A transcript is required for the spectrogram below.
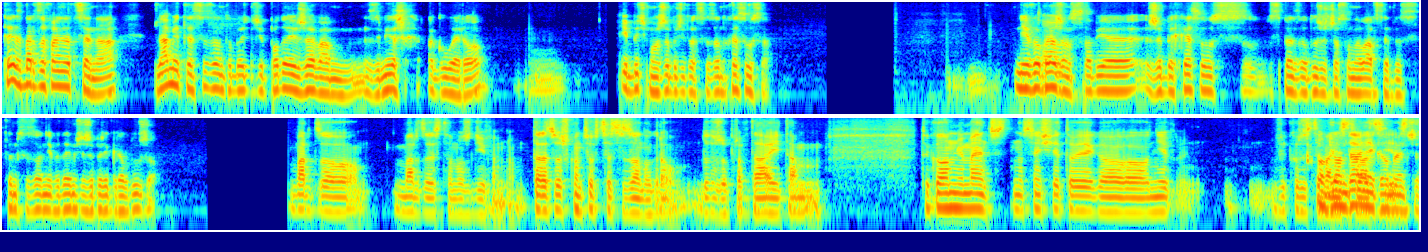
To jest bardzo fajna cena. Dla mnie ten sezon to będzie, podejrzewam, zmierzch Aguero i być może będzie to sezon Jesusa. Nie wyobrażam sobie, żeby Jesus spędzał dużo czasu na ławce w tym sezonie. Wydaje mi się, że będzie grał dużo. Bardzo, bardzo jest to możliwe. No. Teraz już w końcówce sezonu grał dużo, prawda? I tam tylko on mnie męczy, no w sensie to jego nie, wykorzystywanie Oglądanie go męczy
